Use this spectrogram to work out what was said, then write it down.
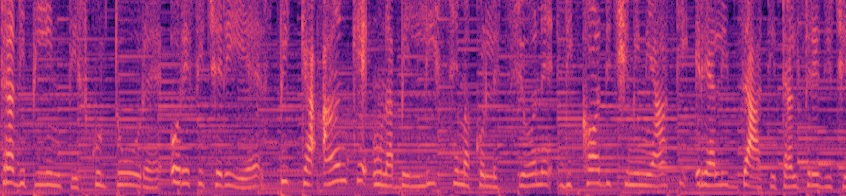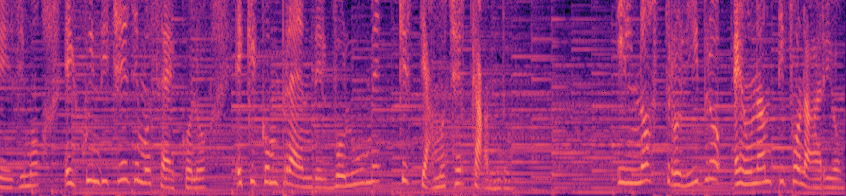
Tra dipinti, sculture, oreficerie spicca anche una bellissima collezione di codici miniati realizzati tra il XIII e il XV secolo e che comprende il volume che stiamo cercando. Il nostro libro è un antifonario,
